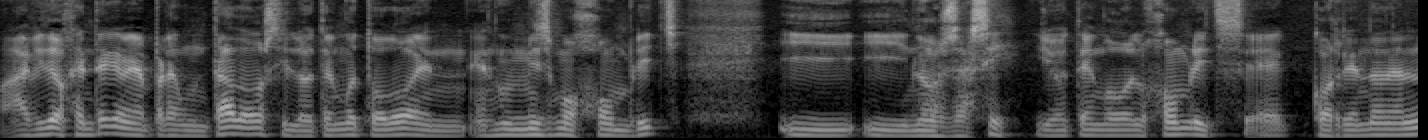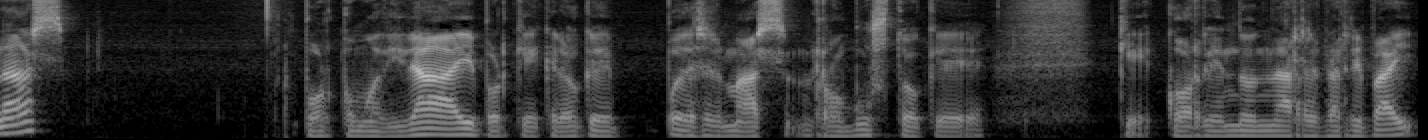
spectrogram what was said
ha habido gente que me ha preguntado si lo tengo todo en, un mismo Homebridge y, no es así. Yo tengo el Homebridge eh, corriendo en el NAS por comodidad y porque creo que puede ser más robusto que, que corriendo en una Raspberry Pi,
